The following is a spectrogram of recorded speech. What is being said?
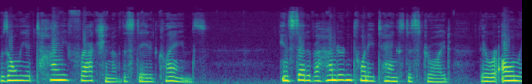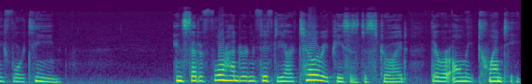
was only a tiny fraction of the stated claims. Instead of 120 tanks destroyed, there were only 14. Instead of 450 artillery pieces destroyed, there were only 20.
